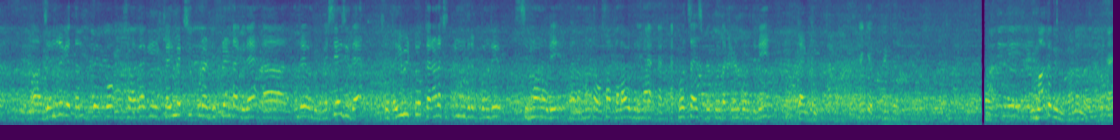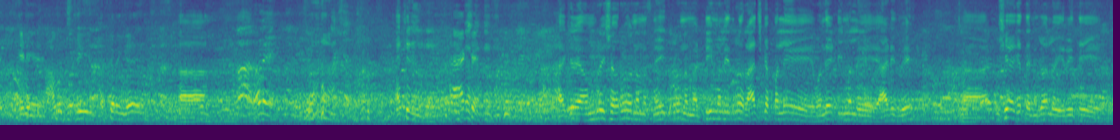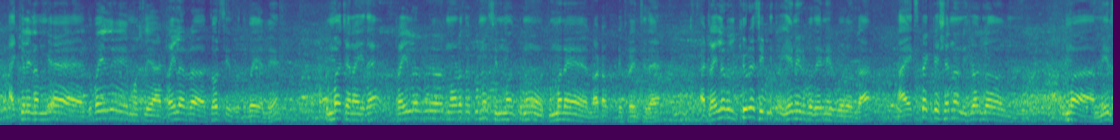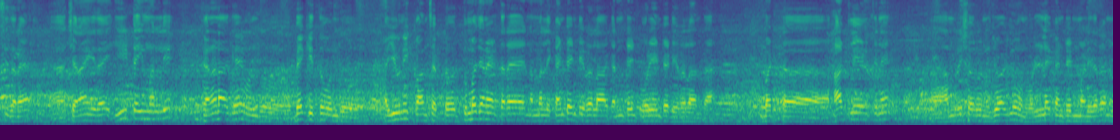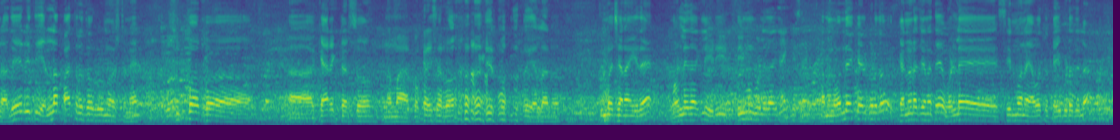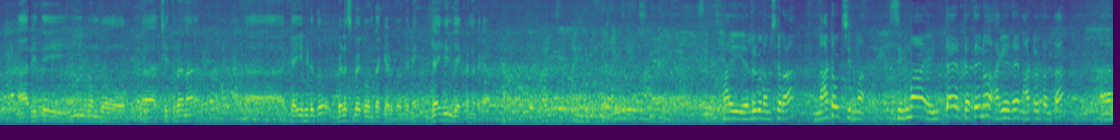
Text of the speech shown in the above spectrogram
ಜನರಿಗೆ ತಲುಪಬೇಕು. ಸೊ ಹಾಗಾಗಿ ಕ್ಲೈಮ್ಯಾಕ್ಸು ಕೂಡ ಡಿಫ್ರೆಂಟ್ ಆಗಿದೆ. ಅಂದರೆ ಒಂದು ಮೆಸೇಜ್ ಇದೆ. ಸೊ ದಯವಿಟ್ಟು ಕನ್ನಡ ಚಿತ್ರಮಂದಿರಕ್ಕೆ ಬಂದು ಸಿನಿಮಾ ನೋಡಿ ನಮ್ಮಂಥ ಹೊಸ ಕಲಾವಿದರನ್ನ ಪ್ರೋತ್ಸಾಹಿಸಬೇಕು ಅಂತ ಕೇಳ್ಕೊತೀನಿ thank you thank you thank you actually Ambarish ಅವರು ನಮ್ಮ ಸ್ನೇಹಿತರು ನಮ್ಮ ಟೀಮಲ್ಲಿದ್ದರು ರಾಜ್ ಕಪ್ಪಲ್ಲಿ ಒಂದೇ ಟೀಮಲ್ಲಿ ಆಡಿದ್ವಿ. ಖುಷಿಯಾಗುತ್ತೆ ನಿಜವಾಗ್ಲೂ ಈ ರೀತಿ. ಆ್ಯಕ್ಚುಲಿ ನಮಗೆ ದುಬೈಯಲ್ಲಿ ಮೋಸ್ಟ್ಲಿ ಆ ಟ್ರೈಲರ್ ತೋರಿಸಿದ್ರು ದುಬೈಯಲ್ಲಿ. ತುಂಬ ಚೆನ್ನಾಗಿದೆ. ಟ್ರೈಲರ್ ನೋಡೋದಕ್ಕೂ ಸಿನಿಮಾಕ್ಕೂ ತುಂಬಾ ಲಾಟ್ ಆಫ್ ಡಿಫ್ರೆನ್ಸ್ ಇದೆ. ಆ ಟ್ರೈಲರಲ್ಲಿ ಕ್ಯೂರಿಯಾಸಿಟಿ ಇತ್ತು ಏನಿರ್ಬೋದು ಏನಿರ್ಬೋದು ಅಂತ. ಆ ಎಕ್ಸ್ಪೆಕ್ಟೇಷನ್ನು ನಿಜವಾಗ್ಲೂ ತುಂಬ ಮೀರಿಸಿದ್ದಾರೆ. ಚೆನ್ನಾಗಿದೆ. ಈ ಟೈಮಲ್ಲಿ ಕನ್ನಡಗೆ ಒಂದು ಬೇಕಿತ್ತು, ಒಂದು ಯೂನಿಕ್ ಕಾನ್ಸೆಪ್ಟು ತುಂಬ ಜನ ಹೇಳ್ತಾರೆ, ನಮ್ಮಲ್ಲಿ ಕಂಟೆಂಟ್ ಇರೋಲ್ಲ ಕಂಟೆಂಟ್ ಓರಿಯೆಂಟೆಡ್ ಇರೋಲ್ಲ ಅಂತ. ಬಟ್ ಹಾರ್ಟ್ಲಿ ಹೇಳ್ತೀನಿ ಅಂಬರೀಷ್ ಅವರು ನಿಜವಾಗ್ಲೂ ಒಂದು ಒಳ್ಳೆ ಕಂಟೆಂಟ್ ಮಾಡಿದ್ದಾರೆ. ಆಮೇಲೆ ಅದೇ ರೀತಿ ಎಲ್ಲ ಪಾತ್ರದವ್ರೂ ಅಷ್ಟೇ ಸೂಪರ್ ಕ್ಯಾರೆಕ್ಟರ್ಸು ನಮ್ಮ ಕೊಕ್ಕರೆ ಸರು ಇರ್ಬೋದು ಎಲ್ಲನೂ ತುಂಬ ಚೆನ್ನಾಗಿದೆ. ಒಳ್ಳೇದಾಗಲಿ ಇಡೀ ಟೀಮಿಗೆ ಒಳ್ಳೇದಾಗಲಿ. ಆಮೇಲೆ ಒಂದೇ ಕೇಳ್ಕೊಳ್ಳೋದು ಕನ್ನಡ ಜನತೆ ಒಳ್ಳೆ ಸಿನಿಮಾನ ಯಾವತ್ತೂ ಕೈ ಬಿಡೋದಿಲ್ಲ. ಆ ರೀತಿ ಈ ಒಂದು ಚಿತ್ರನ ಕೈ ಹಿಡಿದು ಬೆಳೆಸಬೇಕು ಅಂತ ಕೇಳ್ಕೊತೀನಿ. ಜೈ ಹಿಂದ್ ಜೈ ಕರ್ನಾಟಕ. ಹಾಯ್ ಎಲ್ರಿಗೂ ನಮಸ್ಕಾರ. Not out cinema. Cinema entire ಕಥೆನೂ ಹಾಗೆ ಇದೆ ನಾಟ್ ಔಟ್ ಅಂತ.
